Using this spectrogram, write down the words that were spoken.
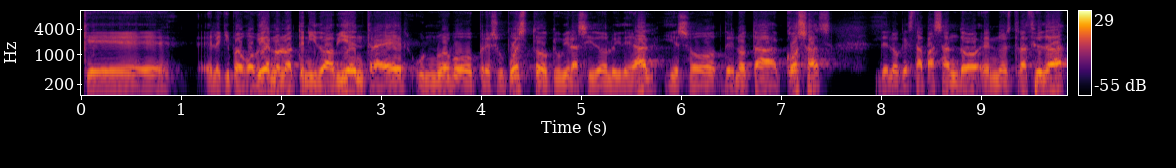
que el equipo de gobierno no ha tenido a bien traer un nuevo presupuesto, que hubiera sido lo ideal, y eso denota cosas de lo que está pasando en nuestra ciudad,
